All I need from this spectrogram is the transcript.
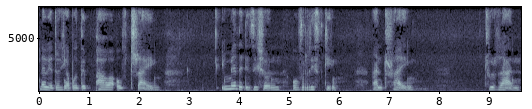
Now we are talking about the power of trying. He made the decision of risking and trying to run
